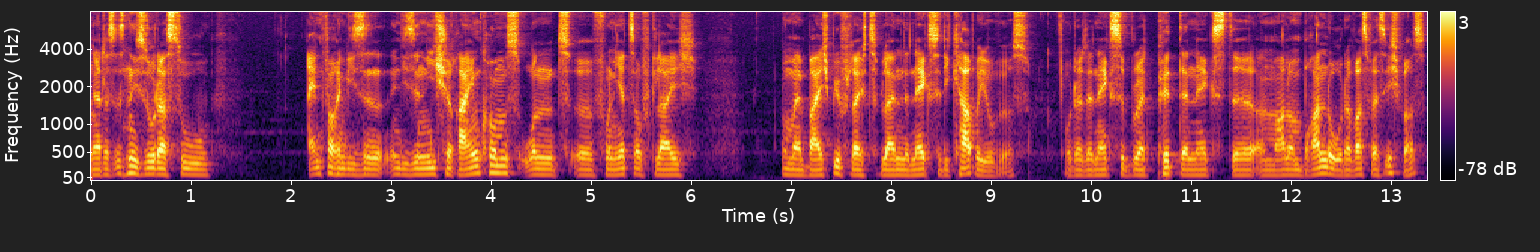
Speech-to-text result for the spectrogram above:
Ja, das ist nicht so, dass du einfach in diese, in diese Nische reinkommst und äh, von jetzt auf gleich, um ein Beispiel vielleicht zu bleiben, der nächste DiCaprio wirst. Oder der nächste Brad Pitt, der nächste äh, Marlon Brando oder was weiß ich was.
